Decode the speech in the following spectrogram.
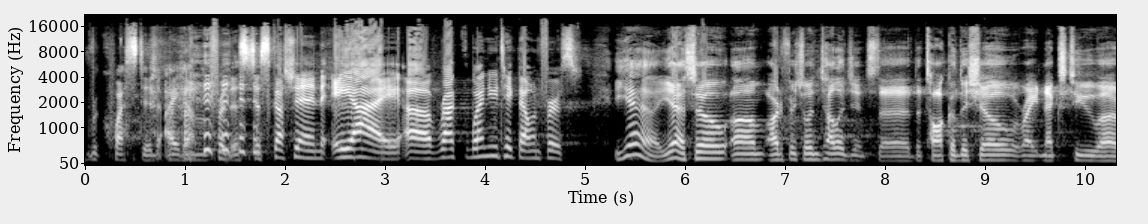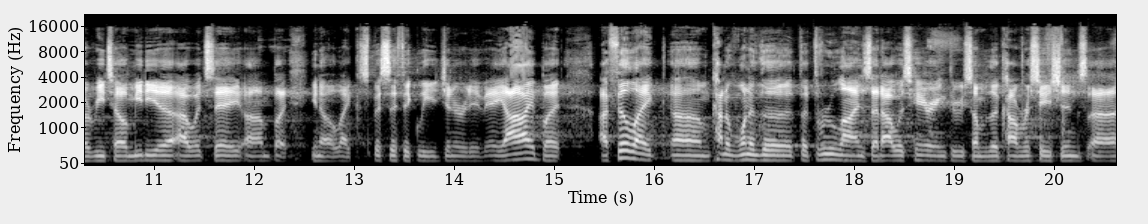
requested item for this discussion AI. Uh, Rock, why don't you take that one first? Yeah, yeah. So um, artificial intelligence, the the talk of the show, right next to uh, retail media, I would say. Um, but you know, like specifically generative AI. But I feel like um, kind of one of the the through lines that I was hearing through some of the conversations uh,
